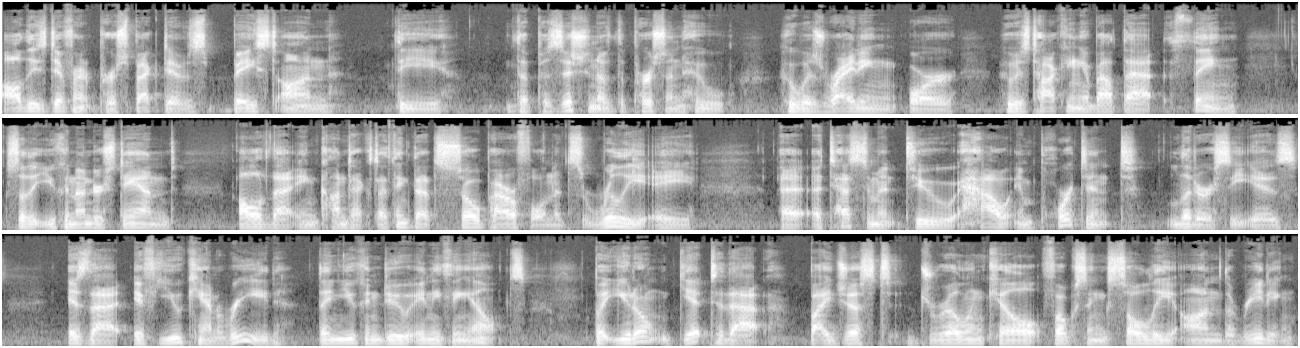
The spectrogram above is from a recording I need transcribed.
all these different perspectives based on the the position of the person who who was writing or who is talking about that thing so that you can understand all of that in context. I think that's so powerful and it's really a a, a testament to how important literacy is is that if you can read, then you can do anything else. But you don't get to that by just drill and kill focusing solely on the reading.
